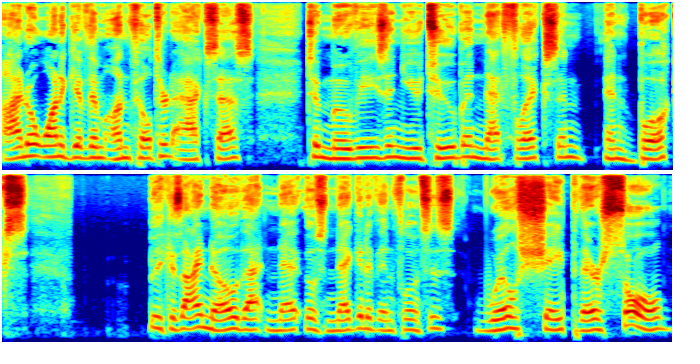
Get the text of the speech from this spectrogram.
I don't want to give them unfiltered access to movies and YouTube and Netflix and, and books because I know that ne- those negative influences will shape their soul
